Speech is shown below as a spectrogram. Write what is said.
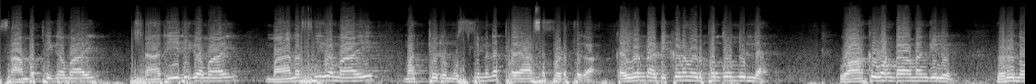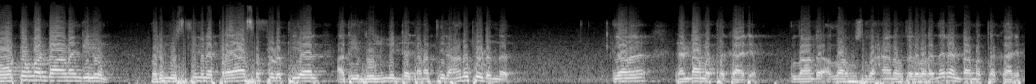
സാമ്പത്തികമായി ശാരീരികമായി മാനസികമായി മറ്റൊരു മുസ്ലിമിനെ പ്രയാസപ്പെടുത്തുക. കൈകൊണ്ട് അടിക്കണം നിർബന്ധമൊന്നുമില്ല. വാക്കുകൊണ്ടാണെങ്കിലും ഒരു നോട്ടം കൊണ്ടാണെങ്കിലും ഒരു മുസ്ലിമിനെ പ്രയാസപ്പെടുത്തിയാൽ അത് ഈ ദുൽമിന്റെ ഗണത്തിലാണ് പെടുന്നത്. ഇതാണ് രണ്ടാമത്തെ കാര്യം. അള്ളാഹു അള്ളാഹു സുബ്ഹാനഹു വതആല പറയുന്ന രണ്ടാമത്തെ കാര്യം.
